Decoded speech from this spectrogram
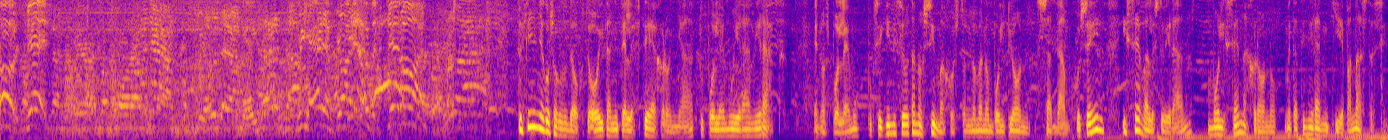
Oh, dead. We had him got it. That was a dead on. Το 1988 ήταν η τελευταία χρονιά του πολέμου Ιράν-Ιράκ. Ενός πολέμου που ξεκίνησε όταν ο σύμμαχος των Ηνωμένων Πολιτειών, Σαντάμ Χουσέιν, εισέβαλε στο Ιράν μόλις ένα χρόνο μετά την Ιρανική Επανάσταση.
